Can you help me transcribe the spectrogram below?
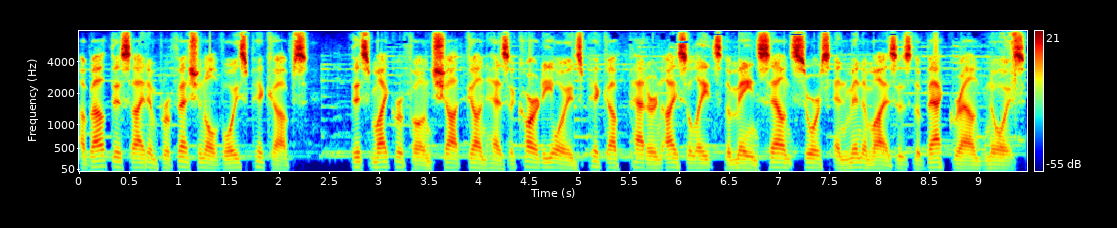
About this item professional voice pickups, this microphone shotgun has a cardioids pickup pattern isolates the main sound source and minimizes the background noise,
